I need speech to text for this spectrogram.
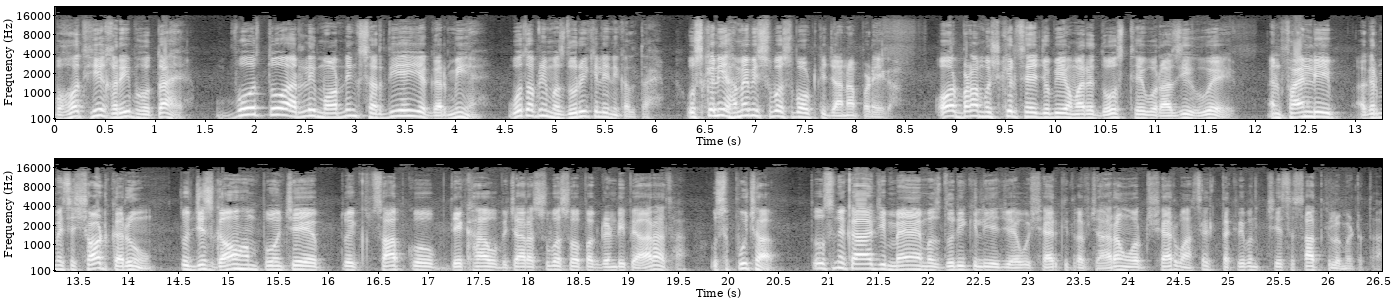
بہت ہی غریب ہوتا ہے، وہ تو ارلی مارننگ سردی ہے یا گرمی ہے، وہ تو اپنی مزدوری کے لیے نکلتا ہے۔ اس کے لیے ہمیں بھی صبح صبح اٹھ کے جانا پڑے گا۔ اور بڑا مشکل سے جو بھی ہمارے دوست تھے وہ راضی ہوئے۔ اینڈ فائنلی اگر میں اسے شارٹ کروں تو جس گاؤں ہم پہنچے، تو ایک صاحب کو دیکھا، وہ بیچارہ صبح صبح پگ ڈنڈی پہ آ رہا تھا۔ اسے پوچھا، تو اس نے کہا جی میں مزدوری کے لیے جو ہے وہ شہر کی طرف جا رہا ہوں اور شہر وہاں سے تقریباً چھ سے سات کلو میٹر تھا۔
